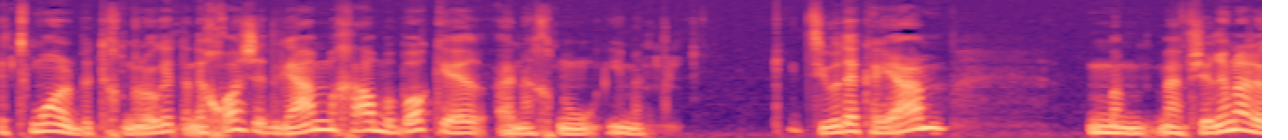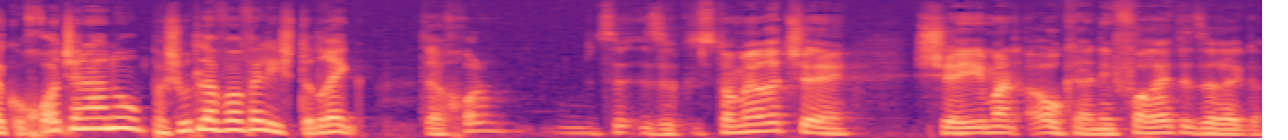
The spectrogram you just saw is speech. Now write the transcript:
אתמול בטכנולוגיית הנחושת, גם מחר בבוקר אנחנו עם הציוד הקיים, מאפשרים ללקוחות שלנו פשוט לבוא ולהשתדרג. אתה יכול, זאת אומרת ש, שאם, אוקיי, אני אפרט את זה רגע.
